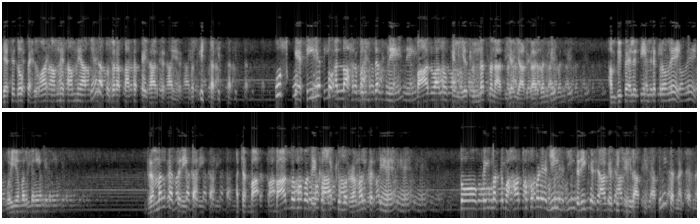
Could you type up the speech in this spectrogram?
جیسے دو پہلوان آمنے سامنے آتے ہیں نا، تو ذرا طاقت کا اظہار کرتے ہیں، بس اس طرح۔ اس کیفیت کو اللہ رب العزت نے بعد والوں کے لیے سنت بنا دیا، یادگار بن گئے۔ ہم بھی پہلے تین چکروں میں وہی عمل کریں گے۔ رمل کا طریقہ۔ اچھا بعض لوگوں کو دیکھا کہ وہ رمل کرتے ہیں تو کئی مرتبہ ہاتھوں کو بڑے عجیب عجیب طریقے سے آگے پیچھے ہلاتے ہیں نہیں کرنا کرنا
